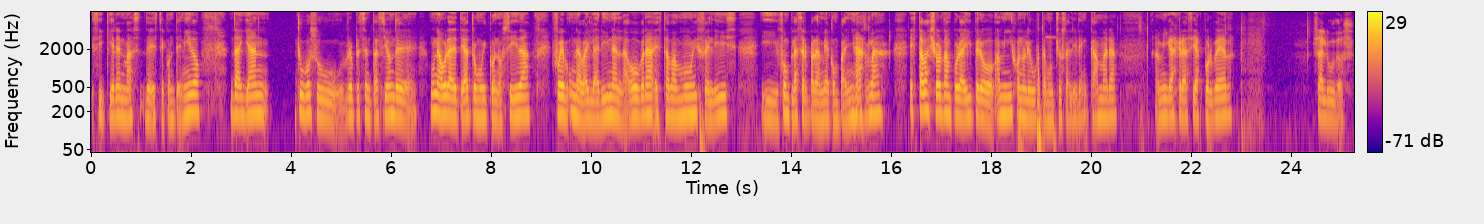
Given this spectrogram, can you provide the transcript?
si quieren más de este contenido. Dayan tuvo su representación de una obra de teatro muy conocida, fue una bailarina en la obra, estaba muy feliz y fue un placer para mí acompañarla. Estaba Jordan por ahí, pero a mi hijo no le gusta mucho salir en cámara. Amigas, gracias por ver. Saludos.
